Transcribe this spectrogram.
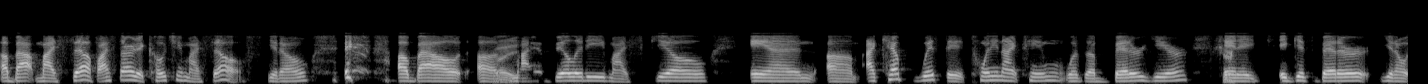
about myself. I started coaching myself, you know, about uh, right. my ability, my skill, and um, I kept with it. 2019 was a better year, sure. and it it gets better, you know,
